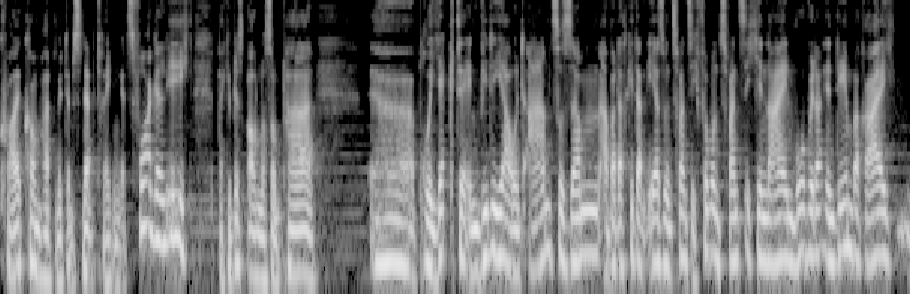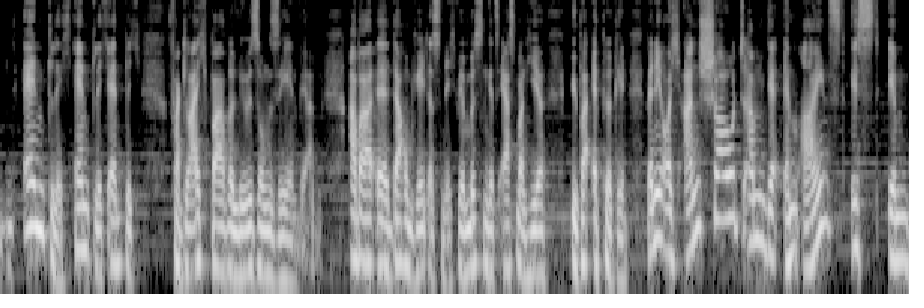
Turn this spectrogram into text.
Qualcomm hat mit dem Snapdragon jetzt vorgelegt. Da gibt es auch noch so ein paar äh, Projekte Nvidia und ARM zusammen, aber das geht dann eher so in 2025 hinein, wo wir dann in dem Bereich endlich, endlich, endlich vergleichbare Lösungen sehen werden. Aber äh, darum geht es nicht. Wir müssen jetzt erstmal hier über Apple reden. Wenn ihr euch anschaut, ähm, der M1 ist im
